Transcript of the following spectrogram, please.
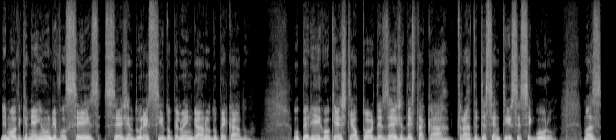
de modo que nenhum de vocês seja endurecido pelo engano do pecado. O perigo que este autor deseja destacar trata de sentir-se seguro, mas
